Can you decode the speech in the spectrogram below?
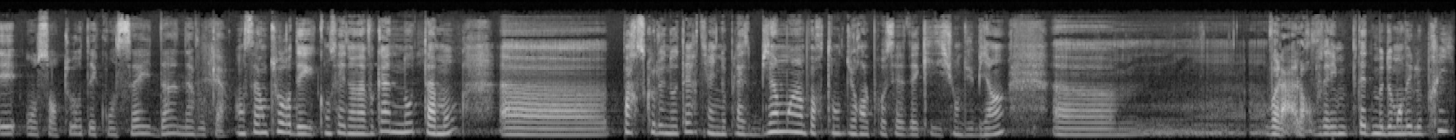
et on s'entoure des conseils d'un avocat. On s'entoure des conseils d'un avocat, notamment euh, parce que le notaire tient une place bien moins importante durant le process d'acquisition du bien voilà, alors vous allez peut-être me demander le prix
